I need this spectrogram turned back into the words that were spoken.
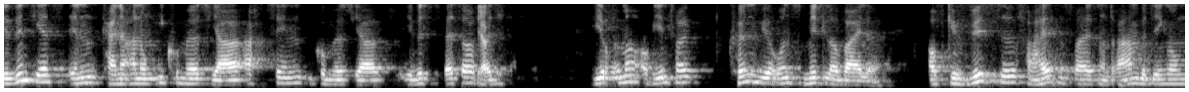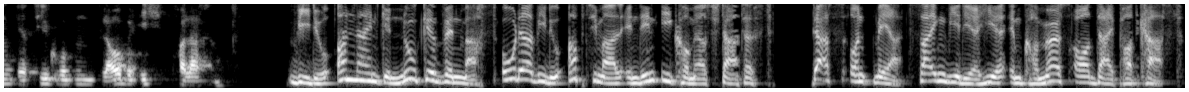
Wir sind jetzt in, keine Ahnung, E-Commerce Jahr 18, E-Commerce Jahr, ihr wisst es besser, ja. weiß ich gar nicht. Wie auch immer, auf jeden Fall können wir uns mittlerweile auf gewisse Verhaltensweisen und Rahmenbedingungen der Zielgruppen, glaube ich, verlassen. Wie du online genug Gewinn machst oder wie du optimal in den E-Commerce startest. Das und mehr zeigen wir dir hier im Commerce or Die Podcast.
